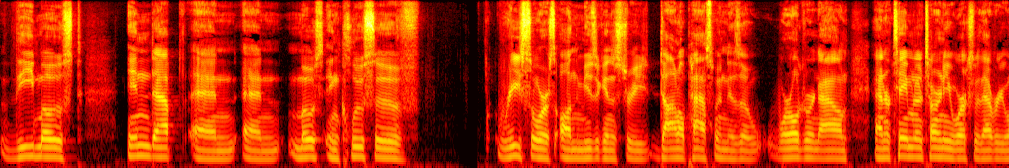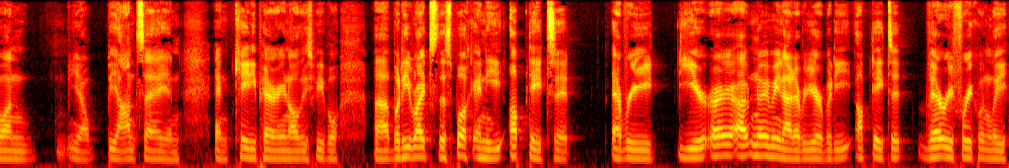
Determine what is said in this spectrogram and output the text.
the most in-depth and and most inclusive resource on the music industry. Donald Passman is a world-renowned entertainment attorney. Works with everyone, you know, Beyonce and and Katy Perry and all these people. Uh, but he writes this book and he updates it every year, or uh, maybe not every year, but he updates it very frequently.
